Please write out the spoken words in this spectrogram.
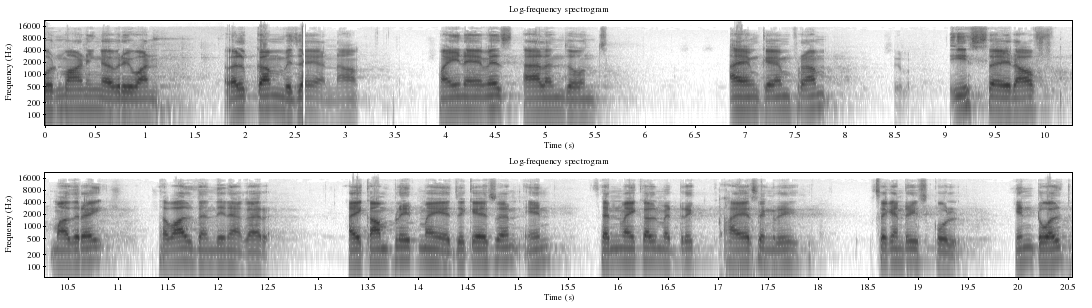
Good morning, everyone. Welcome, Vijay Anna. My name is Alan Jones. I am came from east side of Madurai, Saval Dandinagar. I complete my education in St. Michael Metric Higher Secondary, Secondary School. In 12th,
